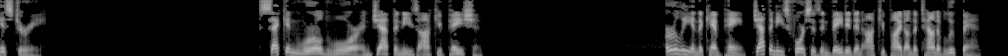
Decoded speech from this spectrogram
History Second World War and Japanese occupation Early in the campaign, Japanese forces invaded and occupied on the town of Lucban.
